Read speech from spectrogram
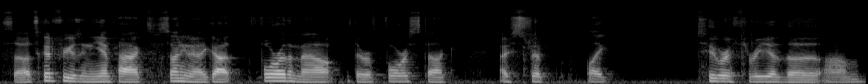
So it's good for using the impact. So anyway, I got four of them out. There were four stuck. I stripped like two or three of the, um,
